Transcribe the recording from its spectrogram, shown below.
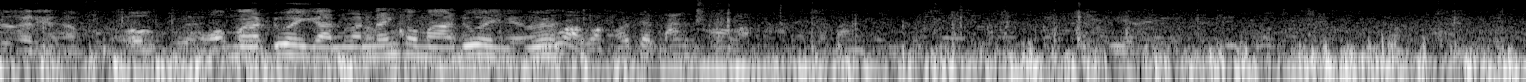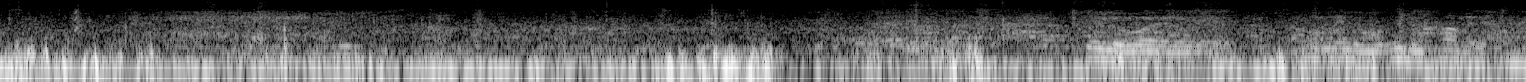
ด้วยกันนะครับเขาอ๋อมาด้วยกันวันนั้นก็มาด้วยไงรู้ว่าว่าเขาจะตั้งข้อหลักอะไรบ้างไม่รู้เลยไม่รู้พี่ดูเข้าไปแล้วไง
